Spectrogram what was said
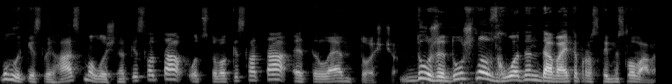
вуглекислий газ, молочна кислота, оцтова кислота, етилен тощо. Дуже душно згоден. Давайте простими словами.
